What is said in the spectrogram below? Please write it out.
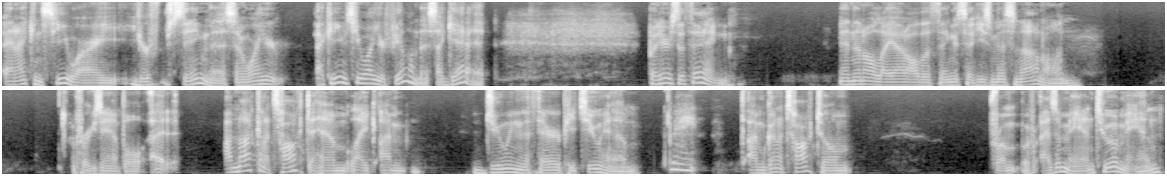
And I can see why you're seeing this and why you're I can even see why you're feeling this. I get it. But here's the thing. And then I'll lay out all the things that he's missing out on. For example, I, I'm not going to talk to him like I'm doing the therapy to him, right? I'm going to talk to him from as a man to a man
